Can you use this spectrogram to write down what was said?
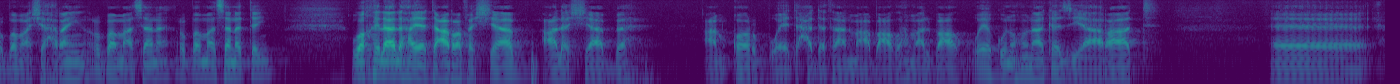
ربما شهرين ربما سنة ربما سنتين. وخلالها يتعرف الشاب على الشابة عن قرب ويتحدثان مع بعضهم البعض ويكون هناك زيارات آه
